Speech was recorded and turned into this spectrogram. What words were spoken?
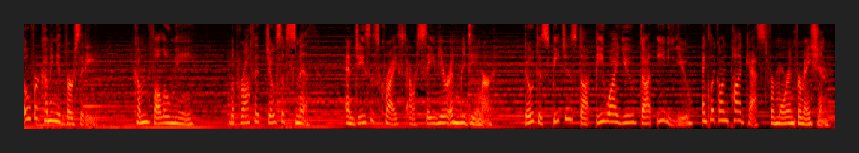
overcoming adversity, Come Follow Me, the prophet Joseph Smith, and Jesus Christ, our Savior and Redeemer. Go to speeches.byu.edu and click on podcasts for more information.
